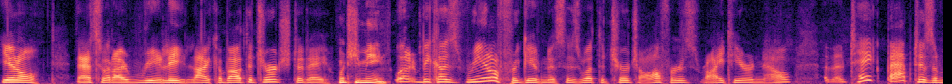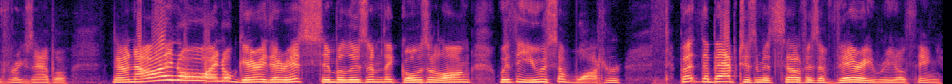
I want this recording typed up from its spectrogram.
You know, that's what I really like about the church today. What do you mean? Well, because real forgiveness is what the church offers right here and now. Uh, take baptism, for example. Now, now I know, I know, Gary, there is symbolism that goes along with the use of water. But the baptism itself is a very real thing.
